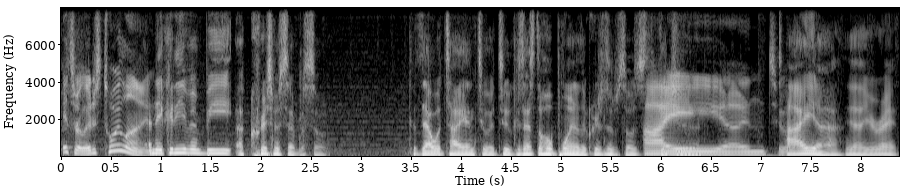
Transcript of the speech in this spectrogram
It's our latest toy line. and it could even be a christmas episode because that would tie into it too because that's the whole point of the christmas episodes to I get uh, into it. taya yeah you're right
